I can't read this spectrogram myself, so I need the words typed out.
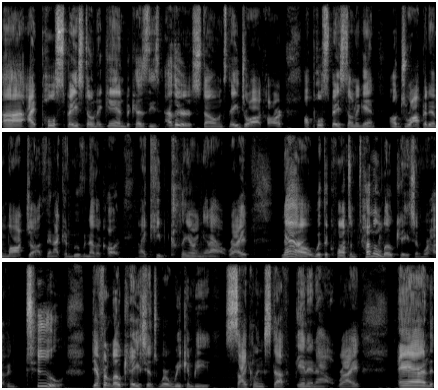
uh, I pull Space Stone again because these other stones, they draw a card. I'll pull Space Stone again. I'll drop it in Lockjaw. Then I can move another card. And I keep clearing it out, right? Now, with the Quantum Tunnel location, we're having two different locations where we can be cycling stuff in and out, right? And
